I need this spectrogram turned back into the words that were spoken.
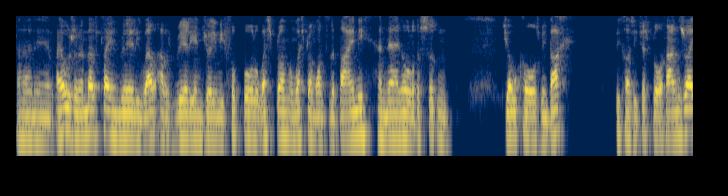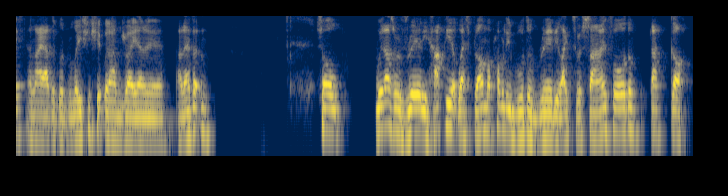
and um, I always remember I was playing really well. I was really enjoying my football at West Brom, and West Brom wanted to buy me. And then all of a sudden, Joe calls me back because he just brought Andre, and I had a good relationship with Andre at, uh, at Everton. So whereas I was really happy at West Brom, I probably would have really liked to resign for them. That got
